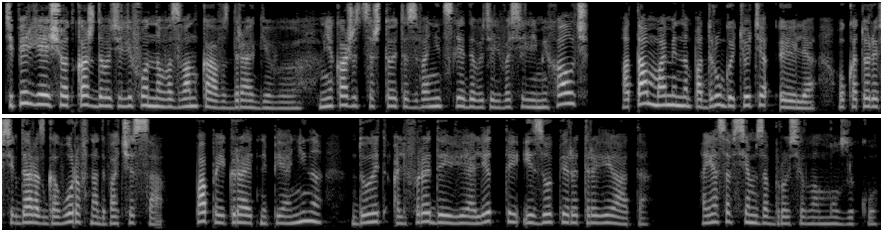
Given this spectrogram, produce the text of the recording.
Теперь я еще от каждого телефонного звонка вздрагиваю. Мне кажется, что это звонит следователь Василий Михайлович, а там мамина подруга тетя Эля, у которой всегда разговоров на два часа. Папа играет на пианино дуэт Альфреда и Виолетты из оперы «Травиата». А я совсем забросила музыку.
